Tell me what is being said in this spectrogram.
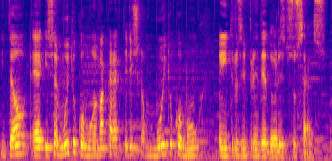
Então é, isso é muito comum, é uma característica muito comum entre os empreendedores de sucesso.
